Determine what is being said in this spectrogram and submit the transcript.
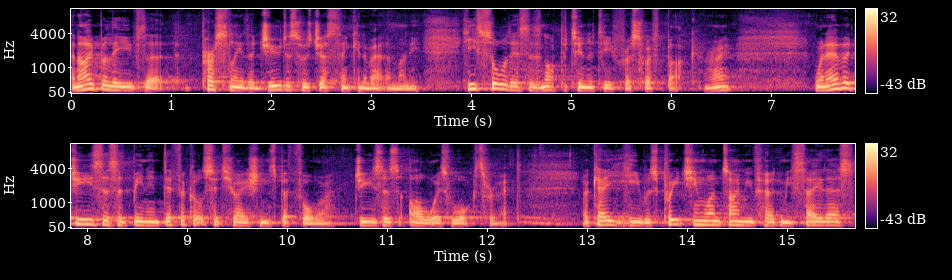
And I believe that personally that Judas was just thinking about the money. He saw this as an opportunity for a swift buck, right? Whenever Jesus had been in difficult situations before, Jesus always walked through it. Okay, he was preaching one time, you've heard me say this.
